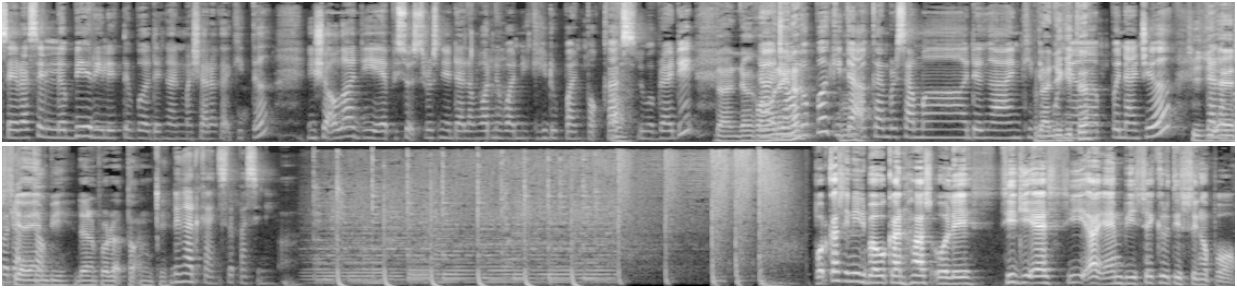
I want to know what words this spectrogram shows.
saya rasa lebih relatable dengan masyarakat kita. Insyaallah di episod seterusnya dalam warna-warni kehidupan podcast dua beradik. Dan jangan dan jangan lupa kita akan bersama dengan kita Penaja punya kita, penaja dalam CGS, produk talk. CIMB dalam produk talk nanti. dengarkan selepas ini Podcast ini dibawakan khas oleh CGS CIMB Security Singapore.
